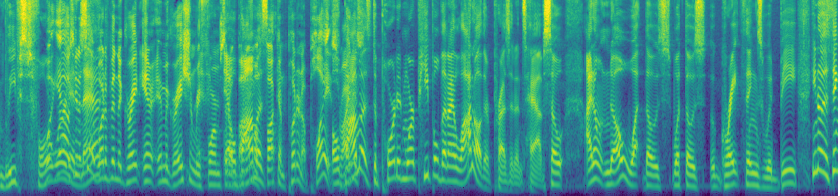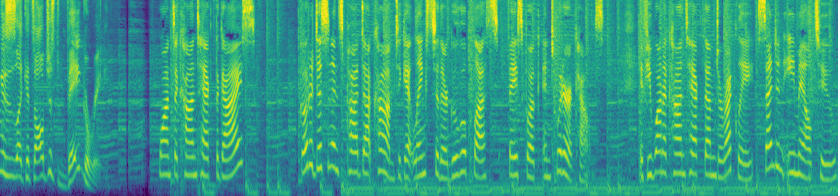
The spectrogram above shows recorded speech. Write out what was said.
leaps forward. Well, yeah, I was going to say, that. what have been the great i- immigration reforms that Obama Obama's- fucking put into place? right? Obama's deported more people than a lot of other presidents have. So I don't know what those what those great things would be. You know, the thing is, is like it's all just vagary. Want to contact the guys? Go to dissonancepod.com to get links to their Google, Plus, Facebook, and Twitter accounts. If you want to contact them directly, send an email to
